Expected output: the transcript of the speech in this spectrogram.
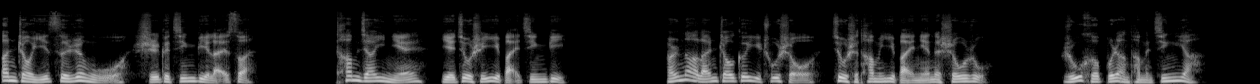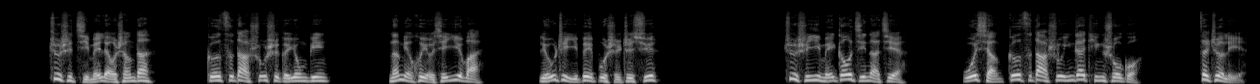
按照一次任务十个金币来算。他们家一年也就是一百金币，而纳兰朝歌一出手就是他们一百年的收入，如何不让他们惊讶？这是几枚疗伤丹。歌词大叔是个佣兵，难免会有些意外，留着以备不时之需。这是一枚高级纳戒，我想歌词大叔应该听说过，在这里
